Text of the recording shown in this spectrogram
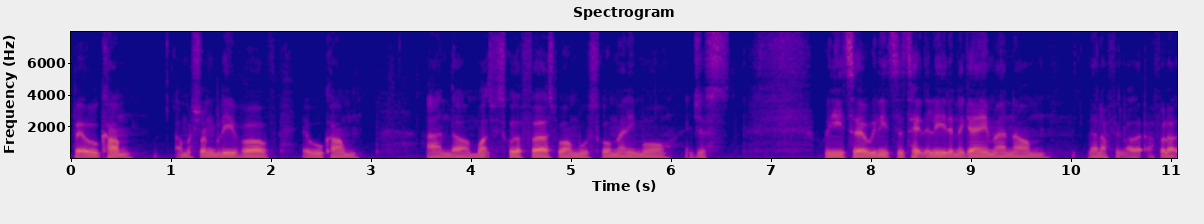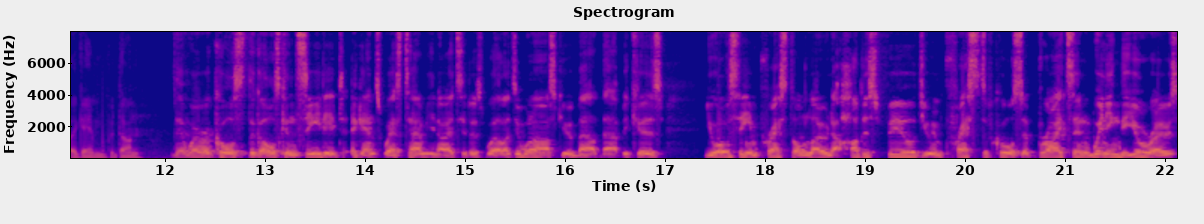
but it will come. I'm a strong believer of it will come, and um, once we score the first one, we'll score many more. It just we need to we need to take the lead in the game, and um, then I think like, I feel like the game will be done. There were, of course, the goals conceded against West Ham United as well. I do want to ask you about that because you obviously impressed on loan at Huddersfield. You impressed, of course, at Brighton, winning the Euros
